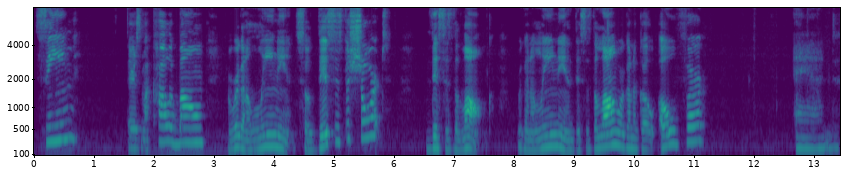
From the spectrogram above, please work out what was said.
seam. There's my collarbone. And we're going to lean in. So, this is the short. This is the long. We're going to lean in. This is the long. We're going to go over and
